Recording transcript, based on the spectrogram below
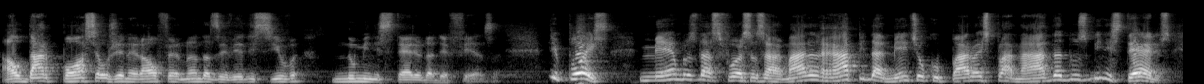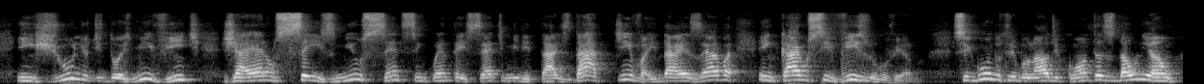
ao dar posse ao general Fernando Azevedo e Silva no Ministério da Defesa. Depois, membros das Forças Armadas rapidamente ocuparam a esplanada dos ministérios. Em julho de 2020, já eram 6.157 militares da ativa e da reserva em cargos civis do governo, segundo o Tribunal de Contas da União.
